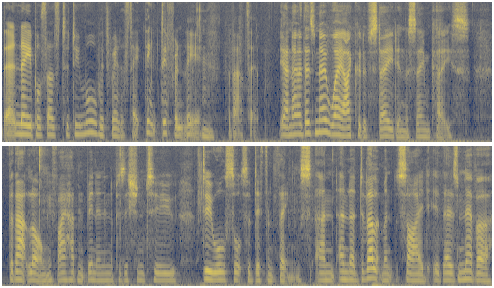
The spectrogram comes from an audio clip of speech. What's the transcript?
that enables us to do more with real estate, think differently mm. about it. Yeah, no, there's no way I could have stayed in the same place for that long if I hadn't been in a position to do all sorts of different things. And and a development side, there's never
